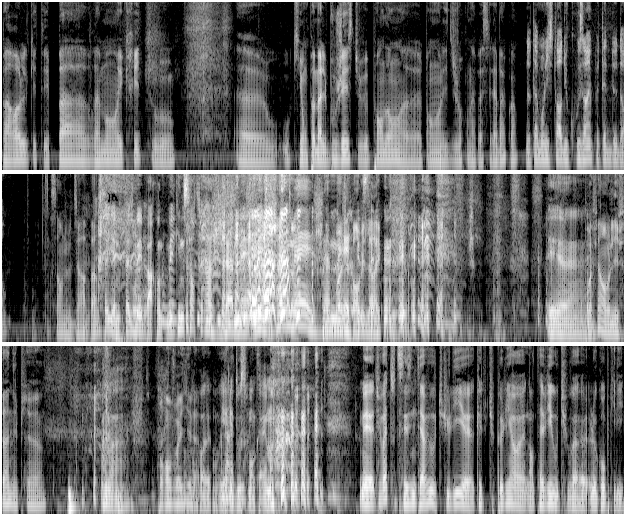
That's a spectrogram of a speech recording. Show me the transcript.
paroles qui n'étaient pas vraiment écrites ou, euh, ou, ou qui ont pas mal bougé, si tu veux, pendant, euh, pendant les 10 jours qu'on a passé là-bas, quoi. Notamment l'histoire du cousin est peut-être dedans. Ça, on ne le dira pas. Ça, il y a une phase B par contre, mais qui ne sortira jamais. Mais jamais, jamais. Moi, j'ai pas envie de la réécouter. Et euh, On pourrait faire un OnlyFans et puis euh, ah bah, pour envoyer là. on va, on va y aller Arrête. doucement quand même. Mais tu vois, toutes ces interviews où tu lis, euh, que tu peux lire euh, dans ta vie, où tu vois le groupe qui dit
